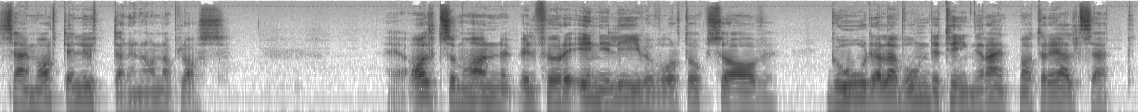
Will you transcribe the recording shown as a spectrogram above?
sier Martin Luther en annen plass. Alt som han vil føre inn i livet vårt, også av gode eller vonde ting rent materielt sett,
